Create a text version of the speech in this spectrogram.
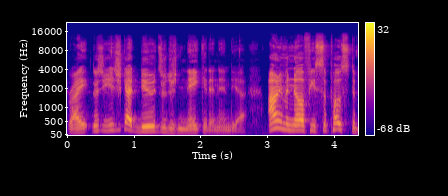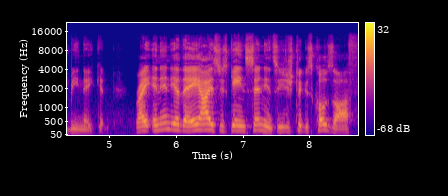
right? There's you just got dudes who are just naked in India. I don't even know if he's supposed to be naked, right? In India, the AIs just gained sentience. He just took his clothes off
